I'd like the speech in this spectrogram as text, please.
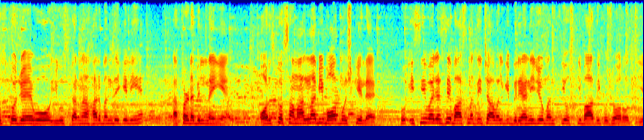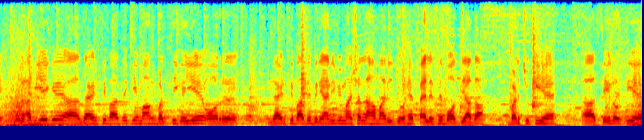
उसको जो है वो यूज़ करना हर बंदे के लिए अफोर्डेबल नहीं है। और उसको संभालना भी बहुत मुश्किल है। तो इसी वजह से बासमती चावल की बिरयानी जो बनती है उसकी बात ही कुछ और होती है। तो अब ये कि ज़ाहिर सी बात है कि मांग बढ़ती गई है और ज़ाहिर सी बात है बिरयानी भी माशाल्लाह हमारी जो है पहले से बहुत ज़्यादा बढ़ चुकी है। अ, सेल होती है।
